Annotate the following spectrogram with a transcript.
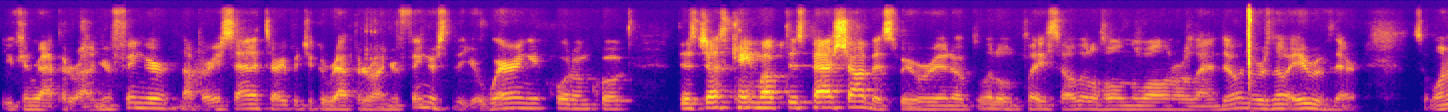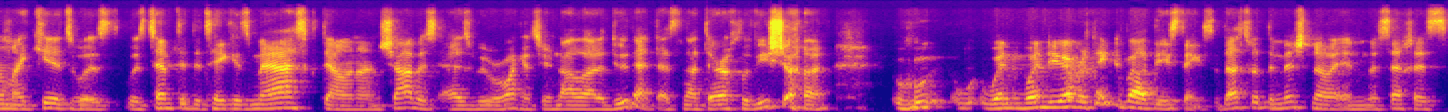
you can wrap it around your finger. Not very sanitary, but you can wrap it around your finger so that you're wearing it, quote unquote. This just came up this past Shabbos. We were in a little place, a little hole in the wall in Orlando, and there was no Eruv there. So one of my kids was was tempted to take his mask down on Shabbos as we were walking. So you're not allowed to do that. That's not derech levisha. when when do you ever think about these things? So that's what the Mishnah in Maseches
